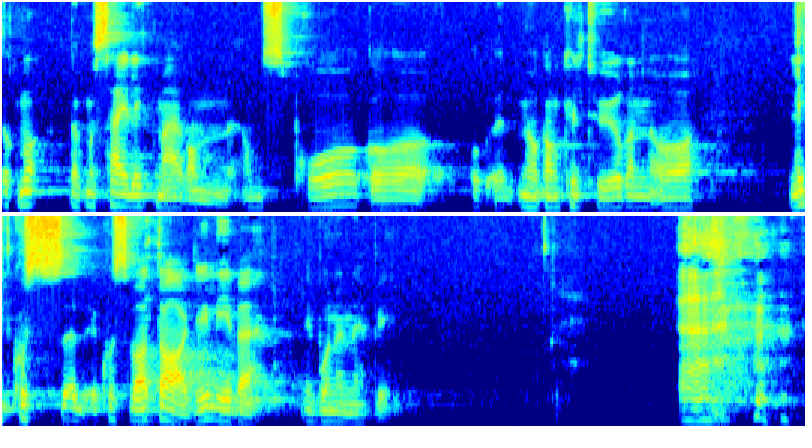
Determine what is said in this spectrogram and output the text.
dere, må, dere må si litt mer om, om språk og, og, noe om kulturen. Og litt hvordan, hvordan var dagliglivet i Bondenepi? Eh,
